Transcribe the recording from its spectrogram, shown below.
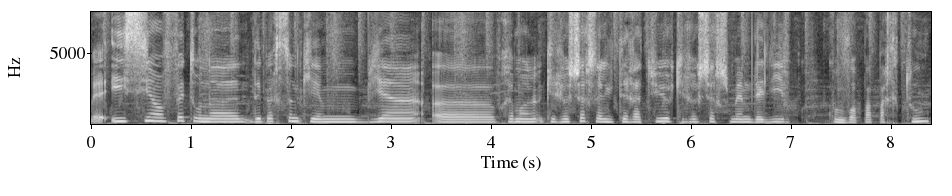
Mais ici, en fait, on a des personnes qui aiment bien, vraiment, qui recherchent la littérature, qui recherchent même des livres qu'on ne voit pas partout,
